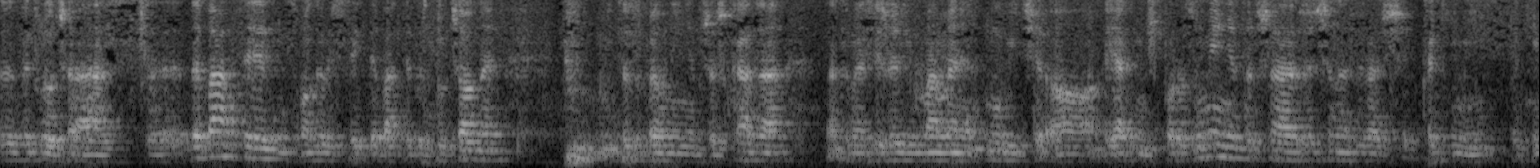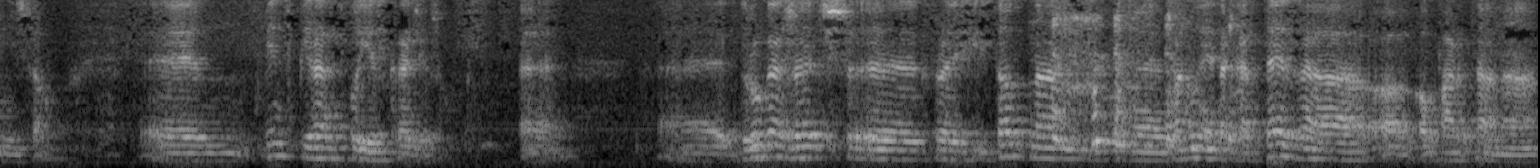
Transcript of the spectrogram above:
wyklucza z debaty, więc mogę być z tej debaty wykluczony. Mi to zupełnie nie przeszkadza. Natomiast jeżeli mamy mówić o jakimś porozumieniu, to trzeba rzeczy nazywać takimi, jakimi są. Więc piractwo jest kradzieżą. E, E, Druga rzecz, e, która jest istotna, panuje taka teza oparta na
